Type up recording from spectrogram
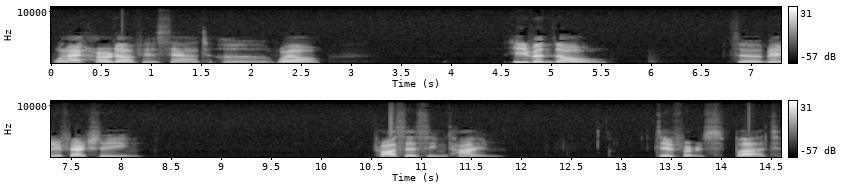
what I heard of is that, uh, well, even though the manufacturing processing time differs, but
